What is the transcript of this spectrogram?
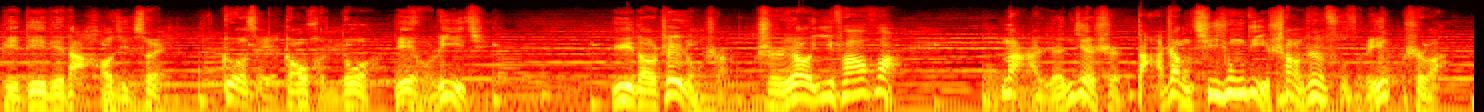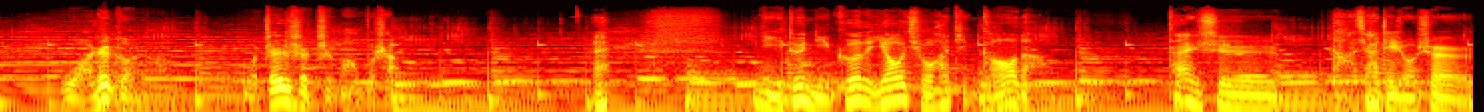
比弟弟大好几岁，个子也高很多，也有力气。遇到这种事儿，只要一发话，那人家是打仗亲兄弟，上阵父子兵，是吧？我这哥哥，我真是指望不上。哎，你对你哥的要求还挺高的，但是打架这种事儿，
